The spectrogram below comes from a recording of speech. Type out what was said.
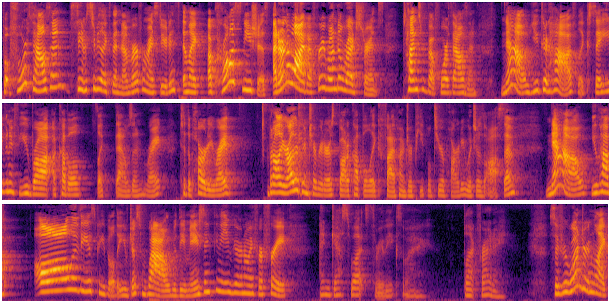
But 4,000 seems to be like the number for my students and like across niches. I don't know why, but free bundle registrants tend to be about 4,000. Now you could have, like, say, even if you brought a couple, like, thousand, right, to the party, right? But all your other contributors bought a couple, like 500 people to your party, which is awesome. Now you have all of these people that you've just wowed with the amazing thing that you've given away for free. And guess what? It's three weeks away Black Friday. So if you're wondering, like,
